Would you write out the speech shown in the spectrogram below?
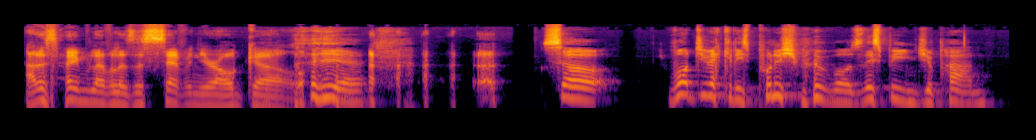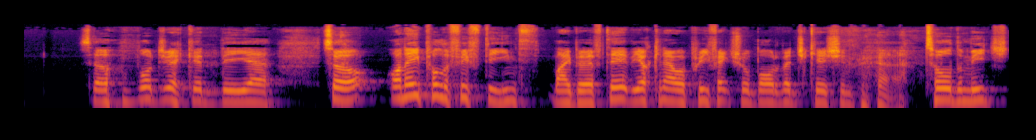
at the same level as a seven-year-old girl. yeah. so, what do you reckon his punishment was? This being Japan. So, what do you reckon the? Uh, so, on April the fifteenth, my birthday, the Okinawa Prefectural Board of Education told the me-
